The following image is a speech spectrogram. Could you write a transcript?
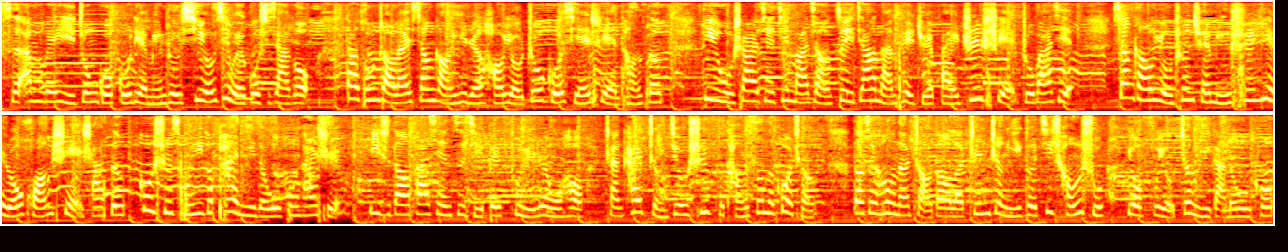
此 MV 以中国古典名著《西游记》为故事架构，大同找来香港艺人好友周国贤饰演唐僧，第五十二届金马奖最佳男配角白芝饰演猪八戒，香港咏春拳名师叶荣煌饰演沙僧。故事从一个叛逆的悟空开始，一直到发现自己被赋予任务后，展开拯救师傅唐僧的过程，到最后呢，找到了真正一个既成熟又富有正义感的悟空。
